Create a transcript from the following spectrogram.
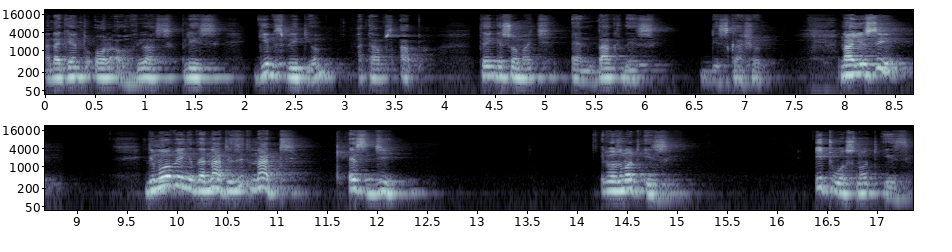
And again, to all our viewers, please give this video a thumbs up. Thank you so much and back this discussion. Now you see, removing the KNUT, is it KNUT? SG. It was not easy. It was not easy.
